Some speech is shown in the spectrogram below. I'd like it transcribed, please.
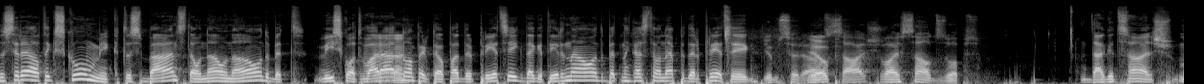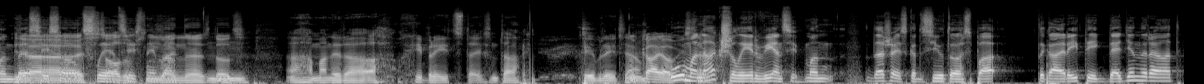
Tas ir reāli tik skumji, ka tas bērns tev nav nauda, bet viss, ko tu varētu Jā. nopirkt, tev padara priecīgu. Tagad ir nauda, bet nekas tev nepadara priecīgu. Jums ir uh, sāļš vai sāls zops? Tagad sāļš. Man besīs savas lietas īstenībā. Nē, es daudz. Ah, man ir uh, hibrīds, teiksim tā. Hibrīds, jā. Nu, kā jau U, visiem. man actually ir viens, man dažreiz, kad es jūtos pa, tā kā rītīgi deģenerāti,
